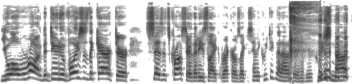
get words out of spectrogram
you all were wrong. The dude who voices the character says it's Crosshair. Then he's like, Wrecker. I was like, Sammy, can we take that out of the interview? Can we just not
